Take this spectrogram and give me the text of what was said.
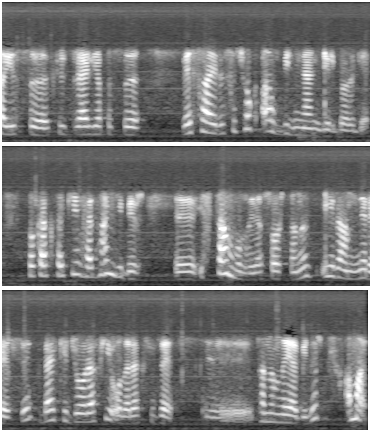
sayısı, kültürel yapısı vesairesi çok az bilinen bir bölge. Sokaktaki herhangi bir e, İstanbulluya sorsanız İran neresi belki coğrafi olarak size e, tanımlayabilir. Ama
